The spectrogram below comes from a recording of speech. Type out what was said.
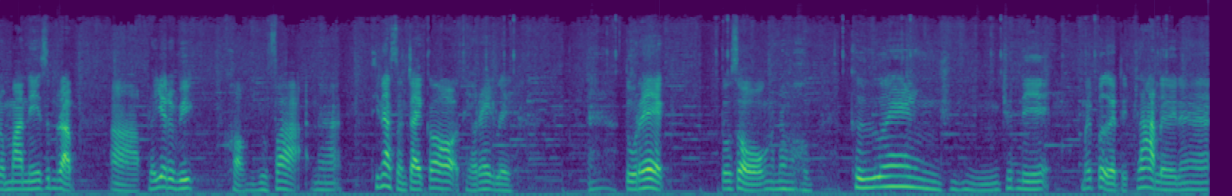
ประมาณนี้สำหรับ อ่า Player of the Week ของยูฟ่านะฮะ ที่น่าสนใจก็แถวแรกเลย ตัวแรก ตัวสองนะผม คือแม่งชุดนี้ไม่เปิดพลาดเลยนะฮะ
